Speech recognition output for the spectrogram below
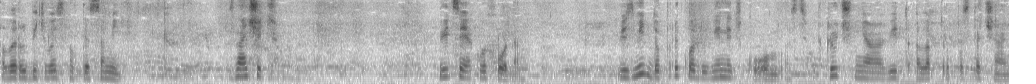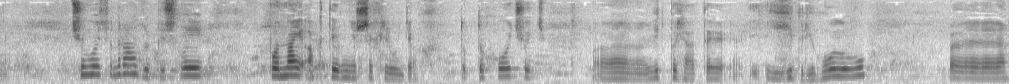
А ви робіть висновки самі. Значить, дивіться, як виходить. Візьміть, до прикладу, Вінницьку область, відключення від електропостачання. Чогось одразу пішли по найактивніших людях. Тобто хочуть е, відпиляти гідрі голову, е,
